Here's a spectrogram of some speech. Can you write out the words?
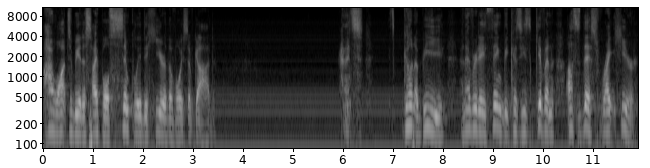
I want to be a disciple simply to hear the voice of God. And it's, it's going to be an everyday thing because He's given us this right here.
